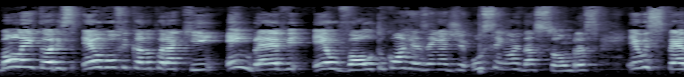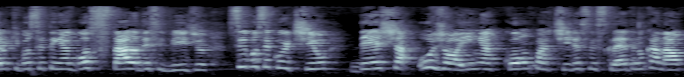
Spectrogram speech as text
Bom, leitores, eu vou ficando por aqui. Em breve eu volto com a resenha de O Senhor das Sombras. Eu espero que você tenha gostado desse vídeo. Se você curtiu, deixa o joinha, compartilha, se inscreve no canal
